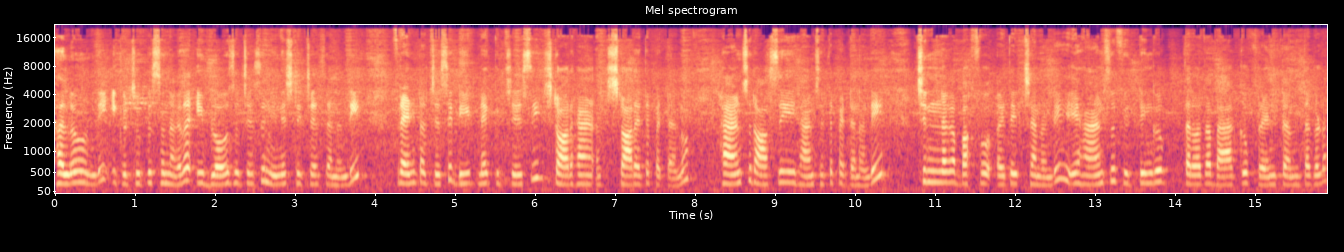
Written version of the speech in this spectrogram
హలో అండి ఇక్కడ చూపిస్తున్నా కదా ఈ బ్లౌజ్ వచ్చేసి నేనే స్టిచ్ చేశానండి. ఫ్రంట్ వచ్చేసి డీప్ నెక్ ఇచ్చేసి స్టార్ హ్యాండ్ స్టార్ అయితే పెట్టాను. హ్యాండ్స్ రాసి హ్యాండ్స్ అయితే పెట్టానండి. చిన్నగా బఫ్ అయితే ఇచ్చానండి. ఈ హ్యాండ్స్ ఫిట్టింగ్ తర్వాత బ్యాక్ ఫ్రంట్ అంతా కూడా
